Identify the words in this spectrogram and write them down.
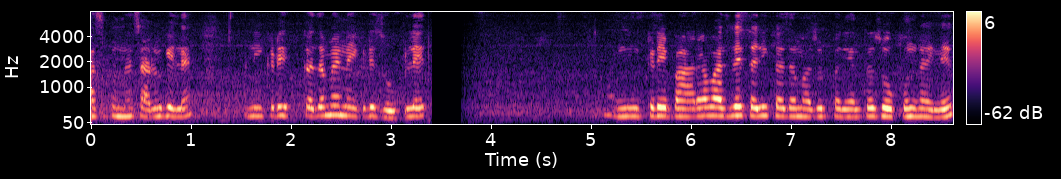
आज पुन्हा चालू केला आहे आणि इकडे कदम आहे ना इकडे झोपलेत. आणि इकडे बारा वाजले तरी कदम अजूनपर्यंत झोपून राहिलेत.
